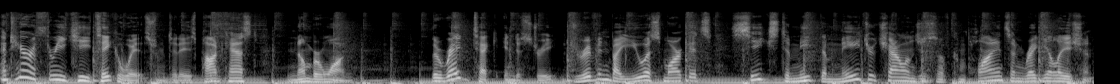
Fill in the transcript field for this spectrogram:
And here are three key takeaways from today's podcast. Number one, the RegTech industry, driven by U.S. markets, seeks to meet the major challenges of compliance and regulation,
